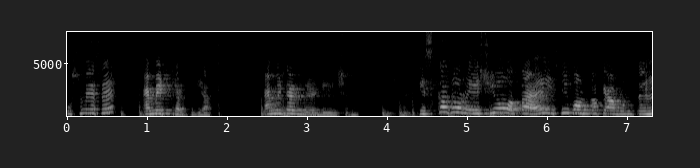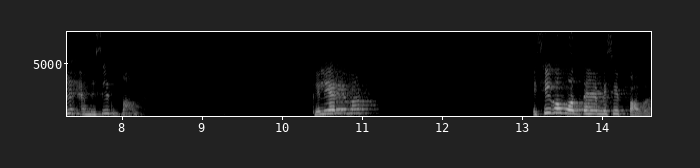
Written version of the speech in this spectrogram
उसमें से एमिट कर दिया। एमिटेड रेडिएशन इसका जो रेशियो होता है, इसी को हम लोग क्या बोलते हैं? एमिसिव पावर क्लियर ये बात? इसी को बोलते हैं एमिसिव पावर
